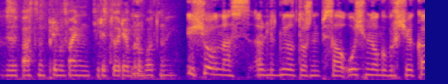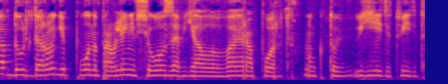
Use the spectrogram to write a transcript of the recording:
безопасного пребывания на территории обработанной. Еще у нас Людмила тоже написала, очень много борщевика вдоль дороги по направлению всего Завьялова в аэропорт. Ну, кто едет, видит.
